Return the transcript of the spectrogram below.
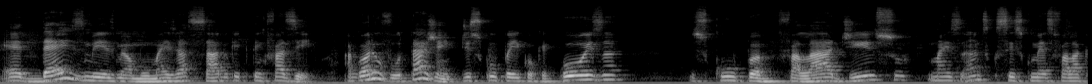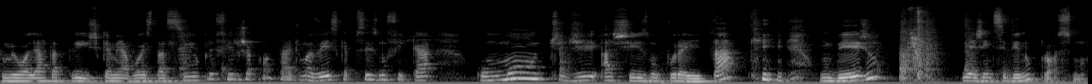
É 10 meses, meu amor, mas já sabe o que, que tem que fazer. Agora eu vou, tá, gente? Desculpa aí qualquer coisa. Desculpa falar disso, mas antes que vocês comecem a falar que o meu olhar tá triste, que a minha voz tá assim, eu prefiro já contar de uma vez, que é pra vocês não ficar com um monte de achismo por aí, tá? um beijo e a gente se vê no próximo.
